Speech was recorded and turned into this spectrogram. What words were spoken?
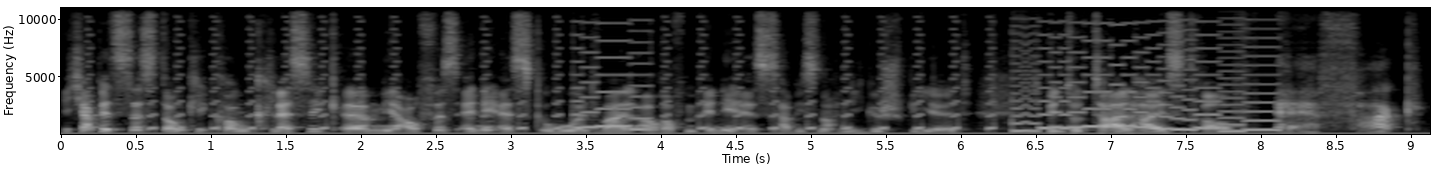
Ich habe jetzt das Donkey Kong Classic äh, mir auch fürs NES geholt, weil auch auf dem NES habe ich es noch nie gespielt. Ich bin total heiß drauf. Äh, fuck.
